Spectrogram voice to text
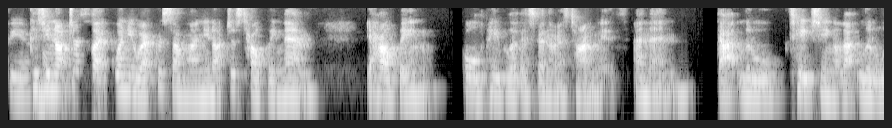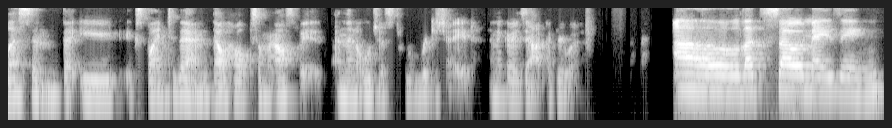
Because you're not just like when you work with someone you're not just helping them. You're helping all the people that they spend the most time with and then that little teaching or that little lesson that you explain to them they'll help someone else with and then it will just ricochet and it goes out everywhere oh that's so amazing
